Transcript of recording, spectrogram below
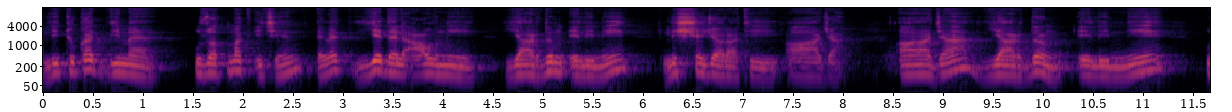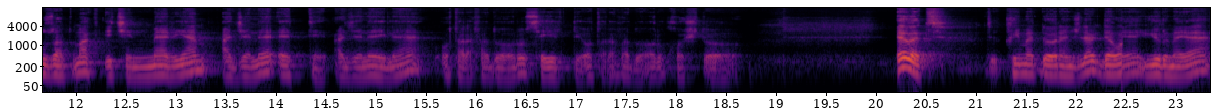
Litukaddime uzatmak için evet yedel avni yardım elini lişşecarati ağaca. Ağaca yardım elini uzatmak için Meryem acele etti. Aceleyle o tarafa doğru seyirtti, o tarafa doğru koştu. Evet, kıymetli öğrenciler devam yürümeye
